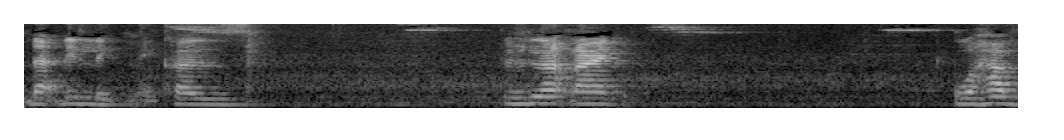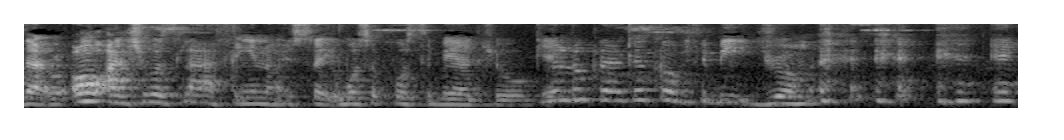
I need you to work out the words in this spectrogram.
That did lick me because it's not like we'll have that. Oh, and she was laughing, you know, so it was supposed to be a joke. You look like a comfy beat drum. and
